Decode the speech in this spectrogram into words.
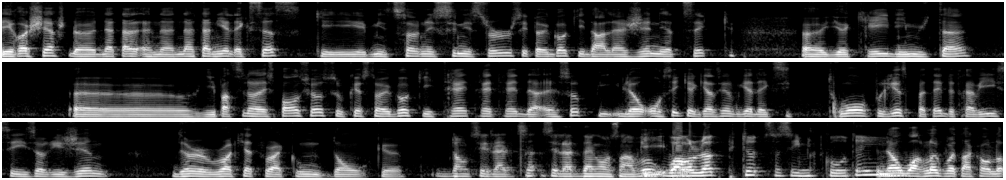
les recherches de Na- Nathaniel Excess, qui est Mr. Sinister. C'est un gars qui est dans la génétique. Euh, il a créé des mutants. Euh, il est parti dans l'espace, sauf que c'est un gars qui est très, très, très dans ça. Puis là, on sait que Guardian of the Galaxy 3 risque peut-être de travailler ses origines de Rocket Raccoon. Donc, euh, Donc c'est là- c'est là-dedans qu'on s'en va. Warlock, puis tout, ça, c'est mis de côté. non, Warlock va être encore là.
